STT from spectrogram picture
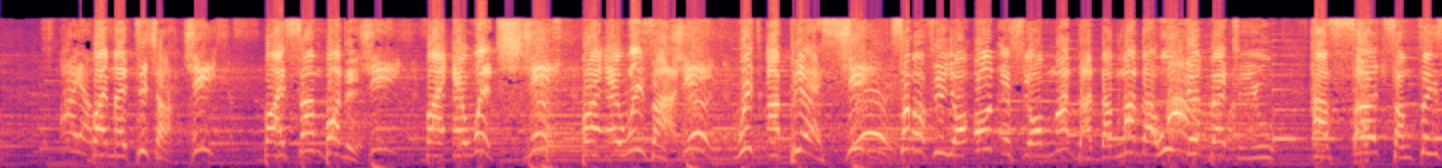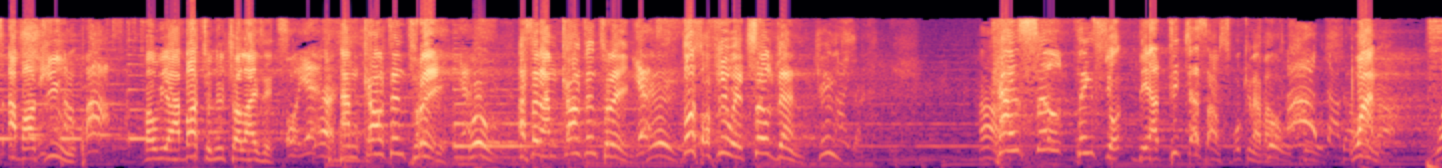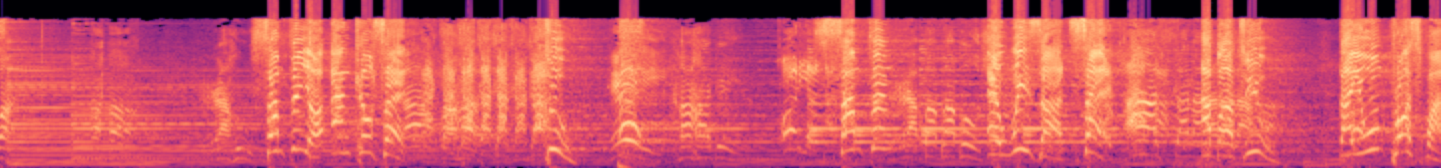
by my teacher, Jesus. by somebody, Jesus. By a witch, by a wizard, which appears. Some of you, your own is your mother. The mother who Ah. gave birth to you has said some things about you, but we are about to neutralize it. Oh, yes. I'm counting three. Yes. I said, I'm counting three. Yes. Those of you with children, Jesus. Ah. cancel things your their teachers have spoken about. One, One. Haha. Rahu. something your uncle said. Two, Hey. Something a wizard said about you that you won't prosper,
